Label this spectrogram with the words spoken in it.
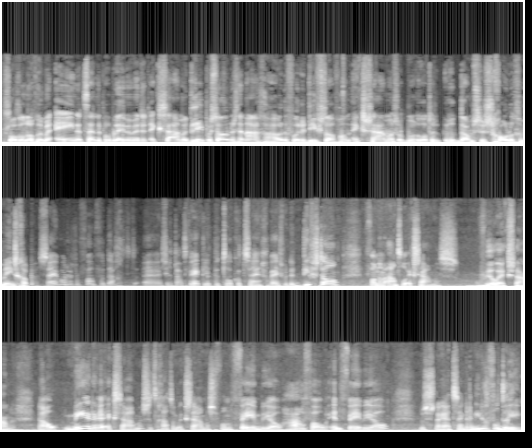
Slot dan nog nummer 1, dat zijn de problemen met het examen. Drie personen zijn aangehouden voor de diefstal van examens op een Rotterdamse scholengemeenschap. Zij worden ervan verdacht eh, zich daadwerkelijk betrokken te zijn geweest... bij de diefstal van een aantal examens. Hoeveel examens? Nou, meerdere examens. Het gaat om examens van VMBO, HAVO en VWO. Dus nou ja, het zijn er in ieder geval drie.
